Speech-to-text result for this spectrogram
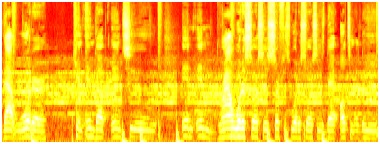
that water can end up into in in groundwater sources, surface water sources that ultimately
